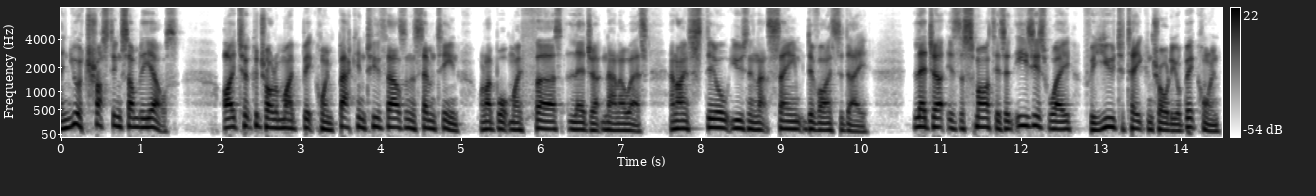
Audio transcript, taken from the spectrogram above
then you are trusting somebody else. I took control of my Bitcoin back in 2017 when I bought my first Ledger Nano S, and I'm still using that same device today. Ledger is the smartest and easiest way for you to take control of your Bitcoin.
